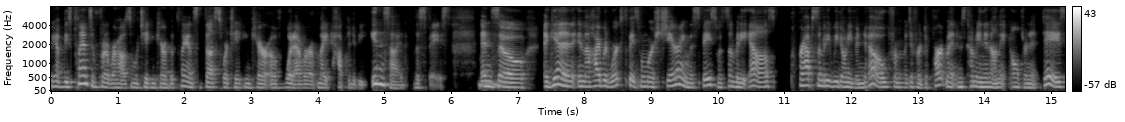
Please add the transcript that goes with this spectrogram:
we have these plants in front of our house and we're taking care of the plants. Thus, we're taking care of whatever might happen to be inside the space. Mm-hmm. And so, again, in the hybrid workspace, when we're sharing the space with somebody else, perhaps somebody we don't even know from a different department who's coming in on the alternate days,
